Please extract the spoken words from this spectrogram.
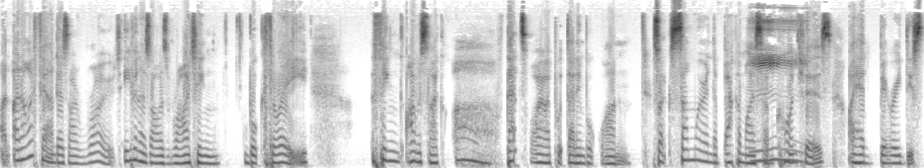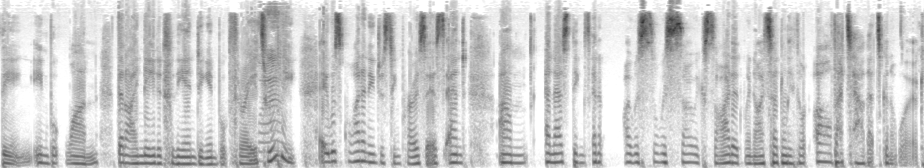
and I found as I wrote, even as I was writing book three, thing I was like, oh, that's why I put that in book one. It's like somewhere in the back of my mm. subconscious, I had buried this thing in book one that I needed for the ending in book three. Wow. It's really, it was quite an interesting process. And, um, and as things, and I was always so excited when I suddenly thought, oh, that's how that's going to work.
